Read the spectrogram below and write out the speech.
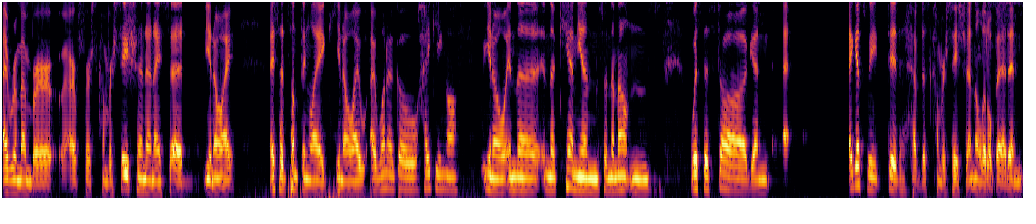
I remember our first conversation, and I said, you know, I, I said something like, you know, I, I want to go hiking off, you know, in the in the canyons and the mountains with this dog, and I guess we did have this conversation a little bit, and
